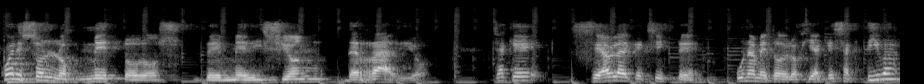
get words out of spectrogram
¿Cuáles son los métodos de medición de radio ya que se habla de que existe una metodología que es activa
